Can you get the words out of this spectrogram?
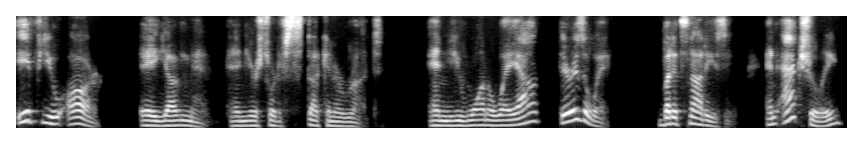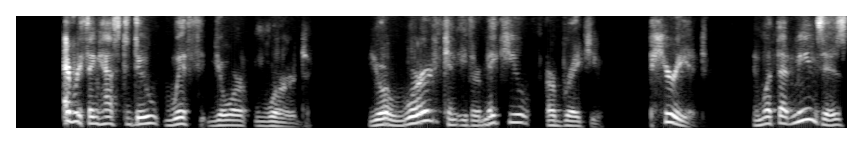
if you are a young man and you're sort of stuck in a rut and you want a way out, there is a way, but it's not easy. And actually, everything has to do with your word. Your word can either make you or break you, period. And what that means is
